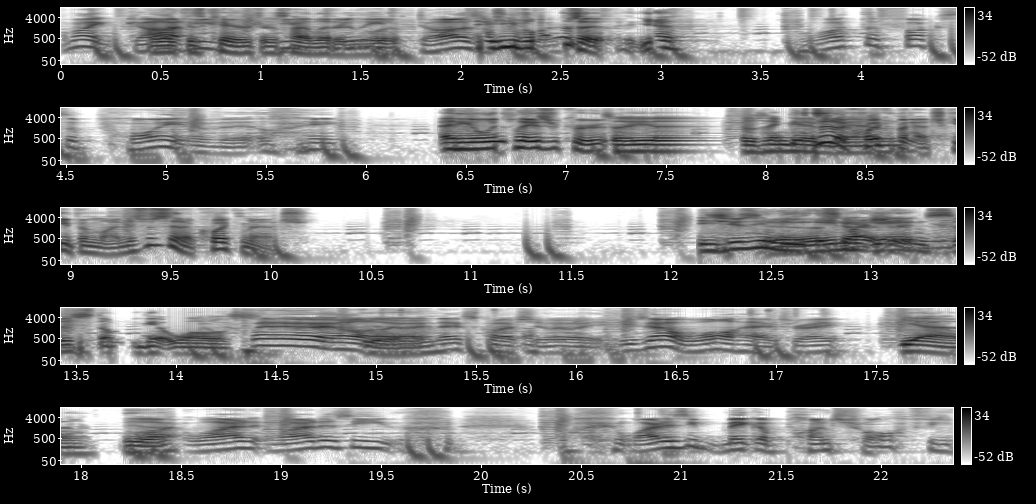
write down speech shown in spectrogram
Oh my god, like his he, character's he highlighted in blue. does. He loves it. Yeah. What the fuck's the point of it? Like, And he only plays recruit. So he doesn't get This is a quick match, keep in mind. This was in a quick match. He's using Yeah, the in-game should- system to get walls. wait, wait, wait, hold on, wait, Yeah. wait. Next question. Wait, wait. He's got wall hacks, right? Yeah. Yeah. Why, why, why does he? Why does he make a punch hole if he?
